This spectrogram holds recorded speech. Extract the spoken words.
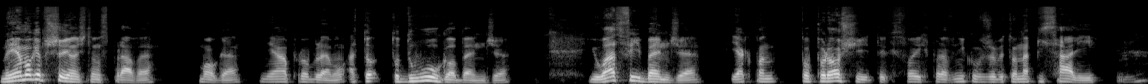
no ja mogę przyjąć tę sprawę, mogę, nie ma problemu, a to, to długo będzie i łatwiej będzie, jak pan poprosi tych swoich prawników, żeby to napisali, mhm.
